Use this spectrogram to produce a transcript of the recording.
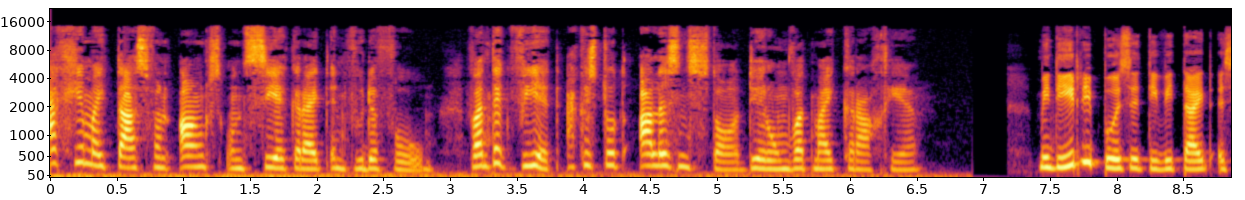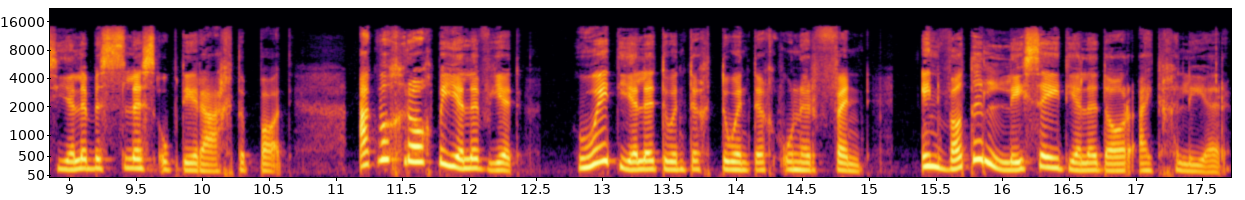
Ek gee my tas van angs, onsekerheid en woede vir hom, want ek weet ek is tot alles in staat deur hom wat my krag gee. Met hierdie positiwiteit is jy beslis op die regte pad. Ek wil graag by julle weet, hoe het julle 2020 ondervind en watter lesse het julle daaruit geleer?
